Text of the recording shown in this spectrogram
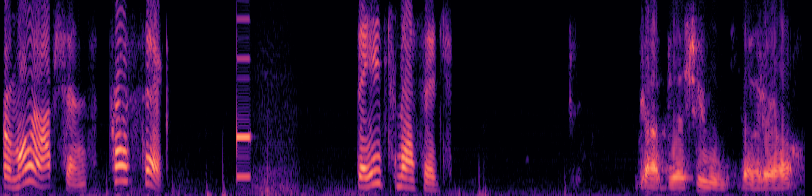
For more options, press 6. Saved message. God bless you, Brother Earl.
